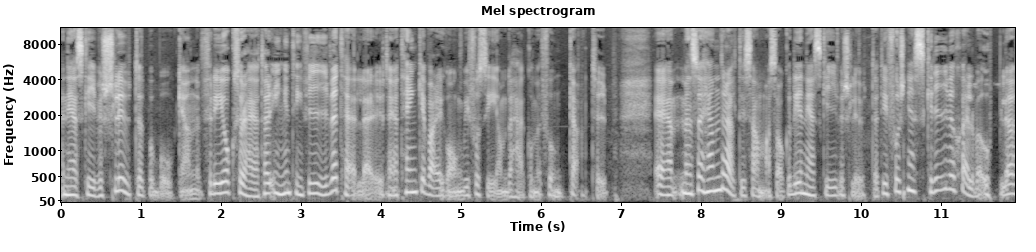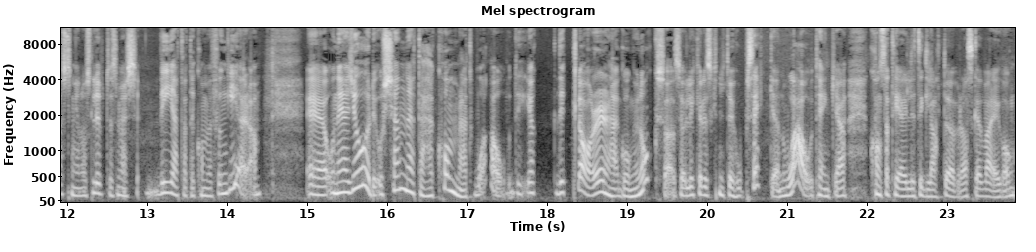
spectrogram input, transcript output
när jag skriver slutet på boken. För det är också det här, jag tar ingenting för givet heller. Utan jag tänker varje gång, vi får se om det här kommer funka. typ. Eh, men så händer alltid samma sak. Och det är när jag skriver slutet. Det är först när jag skriver själva upplösningen och slutet som jag vet att det kommer fungera. Eh, och när jag gör det och känner att det här kommer att wow, det, jag det klarar jag den här gången också. Alltså jag lyckades knyta ihop säcken. Wow, tänker jag. Konstaterar lite glatt överraskad varje gång.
